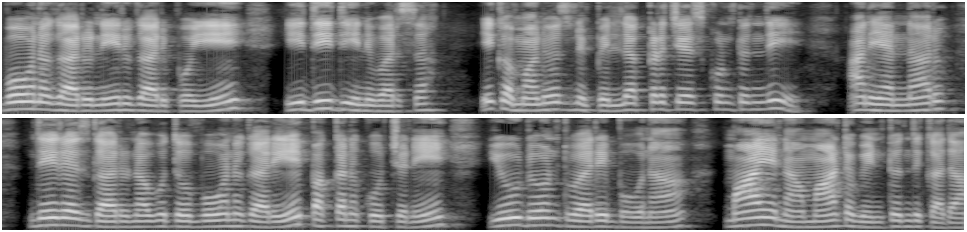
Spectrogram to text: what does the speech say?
భువనగారు నీరు గారిపోయి ఇది దీని వరుస. ఇక మనోజ్ని పెళ్ళి ఎక్కడ చేసుకుంటుంది? అని అన్నారు. ధీరజ్ గారు నవ్వుతూ భువన గారి పక్కన కూర్చొని you don't worry Bhuvana Maya నా మాట వింటుంది కదా.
